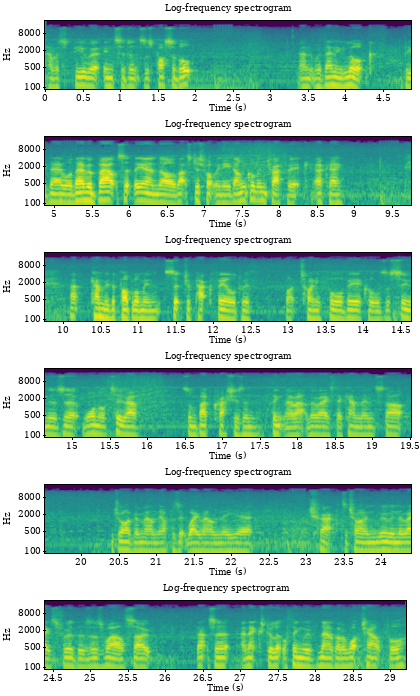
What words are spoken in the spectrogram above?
have as fewer incidents as possible, and with any luck, be there or thereabouts at the end. Oh, that's just what we need. Oncoming traffic. Okay. That can be the problem in such a packed field with like 24 vehicles. As soon as uh, one or two have some bad crashes and think they're out of the race, they can then start driving around the opposite way around the uh, track to try and ruin the race for others as well. So that's a, an extra little thing we've now got to watch out for.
